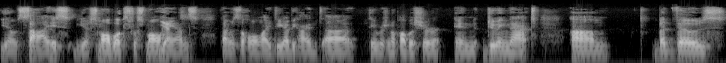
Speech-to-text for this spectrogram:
you know size you know small books for small Yes. hands. That was the whole idea behind uh, the original publisher in doing that. Um, but those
